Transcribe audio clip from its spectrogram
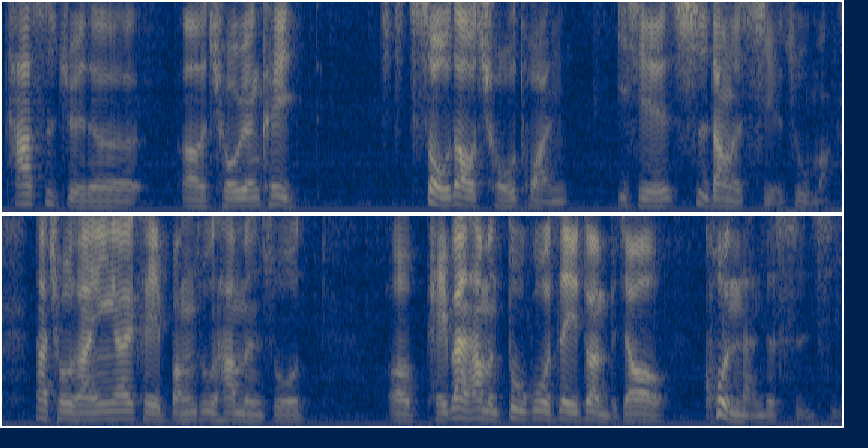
他是觉得呃球员可以受到球团一些适当的协助嘛。那球团应该可以帮助他们说，呃陪伴他们度过这一段比较困难的时期。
